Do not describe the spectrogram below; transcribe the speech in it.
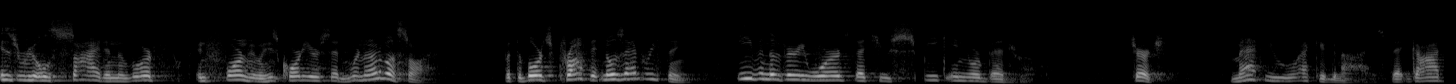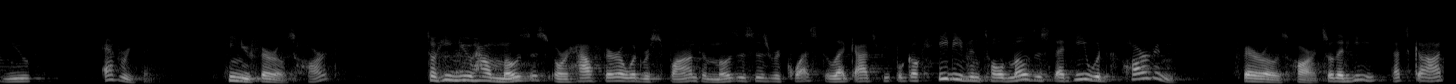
Israel's side? And the Lord informed him, his courtiers said, Well, none of us are. But the Lord's prophet knows everything even the very words that you speak in your bedroom. Church, Matthew recognized that God knew everything. He knew Pharaoh's heart. So he knew how Moses or how Pharaoh would respond to Moses' request to let God's people go. He'd even told Moses that he would harden Pharaoh's heart so that he, that's God,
